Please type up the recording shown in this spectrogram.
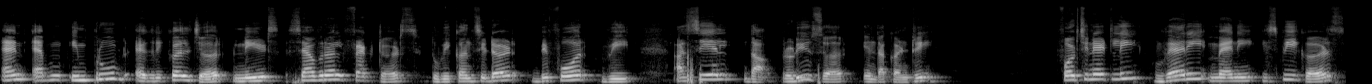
An improved agriculture needs several factors to be considered before we assail the producer in the country. Fortunately, very many speakers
